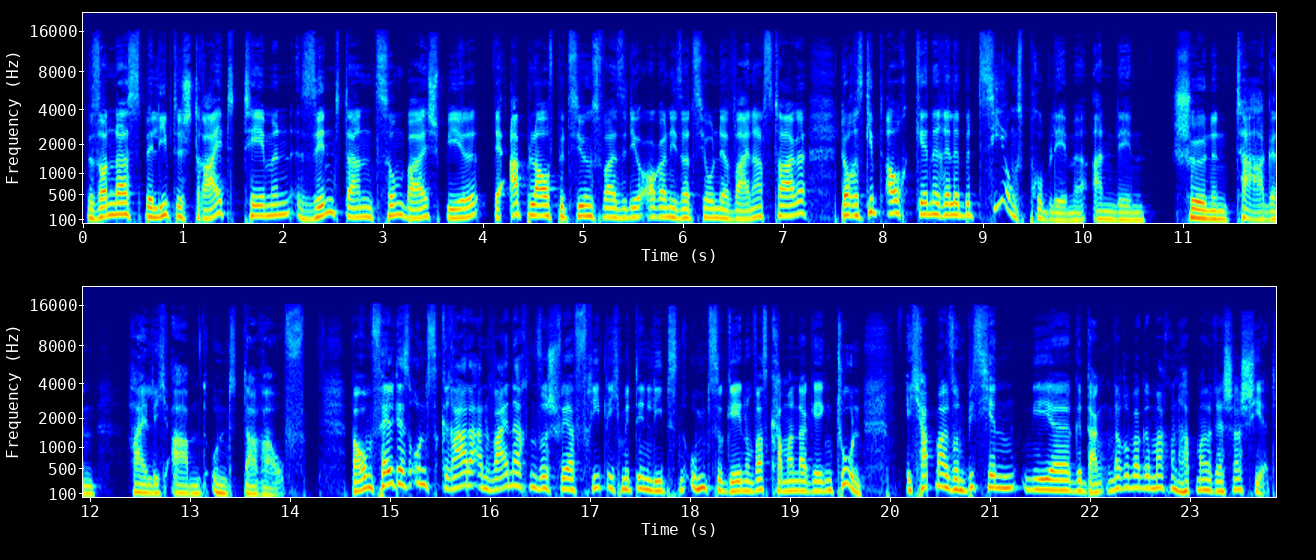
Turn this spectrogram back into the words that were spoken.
Besonders beliebte Streitthemen sind dann zum Beispiel der Ablauf beziehungsweise die Organisation der Weihnachtstage. Doch es gibt auch generelle Beziehungsprobleme an den schönen Tagen Heiligabend und darauf. Warum fällt es uns gerade an Weihnachten so schwer, friedlich mit den Liebsten umzugehen und was kann man dagegen tun? Ich habe mal so ein bisschen mir Gedanken darüber gemacht und habe mal recherchiert.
